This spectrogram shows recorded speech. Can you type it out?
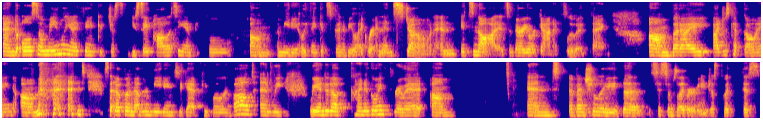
and also mainly, I think just you say policy and people um, immediately think it's going to be like written in stone and it's not, it's a very organic fluid thing. Um, but I, I just kept going um, and set up another meeting to get people involved. And we, we ended up kind of going through it. Um, and eventually the systems librarian just put this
